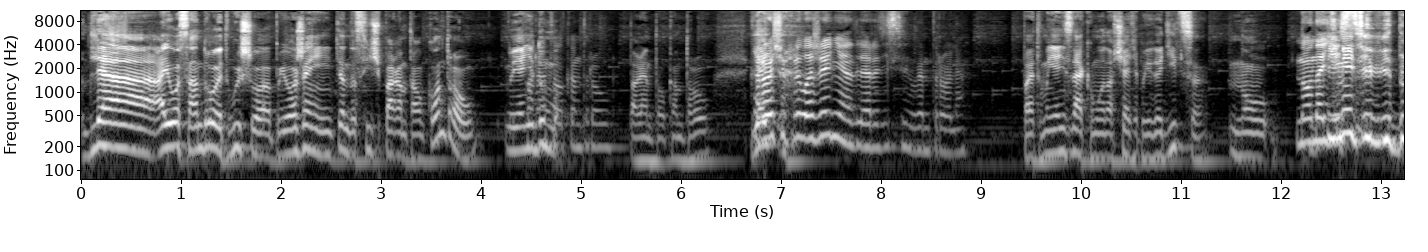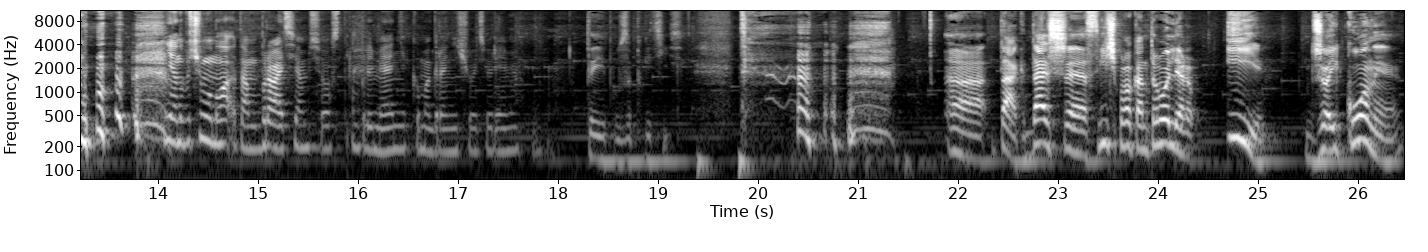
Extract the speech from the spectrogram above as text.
для iOS и Android вышло приложение Nintendo Switch Parental Control. Ну, я Parental не думаю... Control. Parental Control. Короче, я... приложение для родительского контроля. Поэтому я не знаю, кому оно в чате пригодится, но, но она имейте есть. в виду. Не, ну почему там братьям, сестрам, племянникам ограничивать время? Тейпу запретить. а, так, дальше Switch Pro контроллер и джойконы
